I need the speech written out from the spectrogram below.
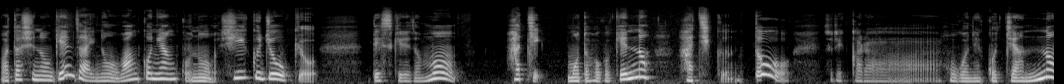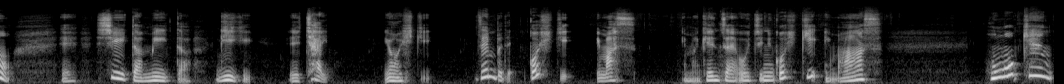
私の現在のワンコニャンコの飼育状況ですけれども、ハチ、元保護犬のハチくんと、それから保護猫ちゃんのえシータ、ミータ、ギギ、チャイ、4匹、全部で5匹います。今現在お家に5匹います。保護犬、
